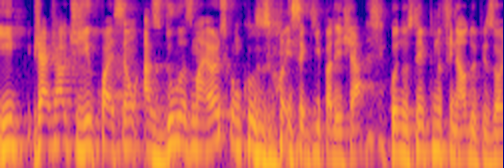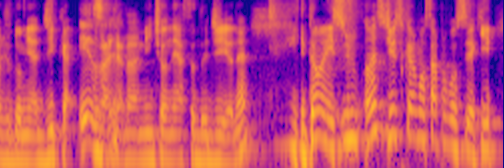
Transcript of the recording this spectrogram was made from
E já já eu te digo quais são as duas maiores conclusões aqui para deixar, quando sempre no final do episódio dou minha dica exageradamente honesta do dia, né? Então é isso. Antes disso, quero mostrar para você aqui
